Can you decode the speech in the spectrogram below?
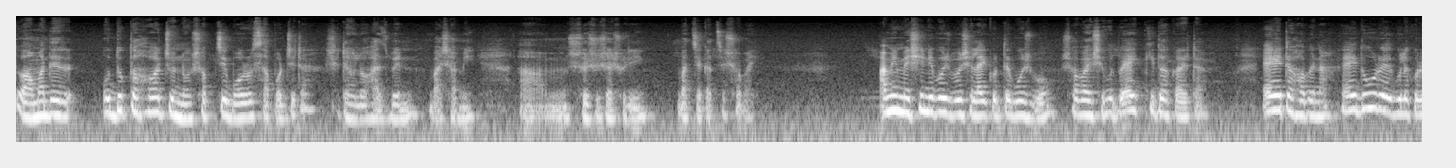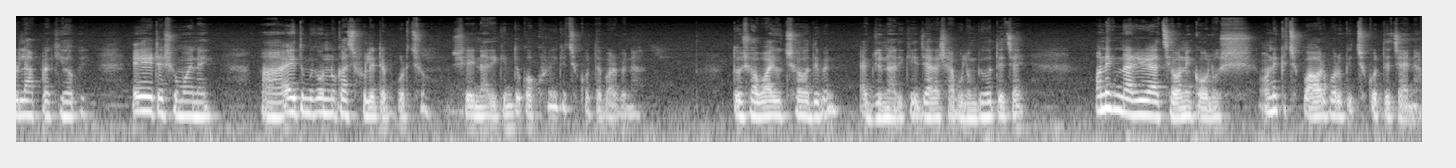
তো আমাদের উদ্যোক্তা হওয়ার জন্য সবচেয়ে বড় সাপোর্ট যেটা, সেটা হলো হাজবেন্ড বা স্বামী শ্বশুর শাশুড়ি, বাচ্চা কাচ্চা সবাই। আমি মেশিনে বসবো, সেলাই করতে বসবো, সবাই এসে বলবে, এই, কী দরকার এটা? এই, এটা হবে না। এই, দূর এগুলো করে লাভটা কী হবে? এই, এটা সময় নাই। এই, তুমি অন্য কাজ ফুলে ট্যাপ করছ। সেই নারী কিন্তু কখনোই কিছু করতে পারবে না। তো সবাই উৎসাহ দেবেন একজন নারীকে যারা স্বাবলম্বী হতে চায়। অনেক নারীরা আছে, অনেক অলস, অনেক কিছু পাওয়ার পরও কিছু করতে চায় না।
